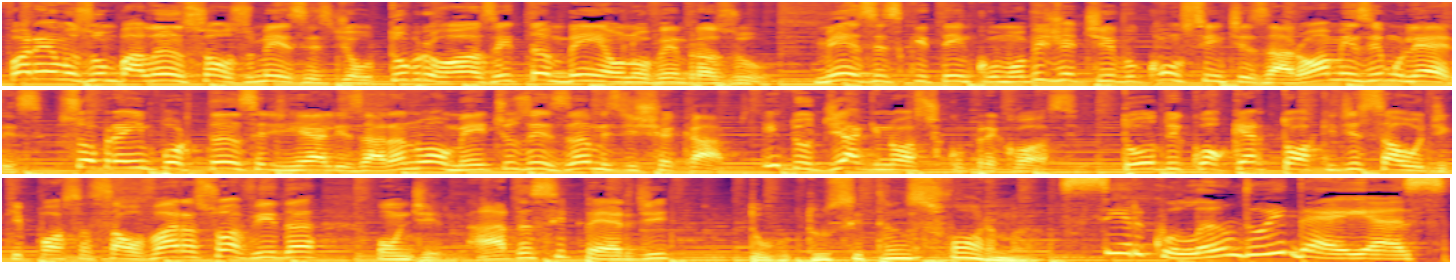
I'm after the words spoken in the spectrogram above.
Faremos um balanço aos meses de Outubro Rosa e também ao Novembro Azul, meses que têm como objetivo conscientizar homens e mulheres sobre a importância de realizar anualmente os exames de check-up e do diagnóstico precoce. Todo e qualquer toque de saúde que possa salvar a sua vida vida onde nada se perde, tudo se transforma. Circulando Ideias.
